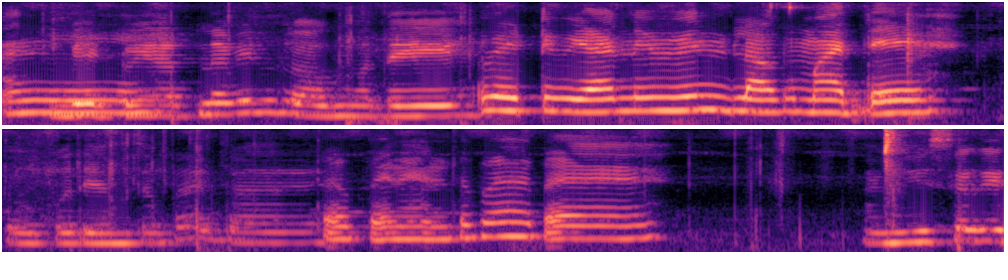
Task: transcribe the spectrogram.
आणि भेटूयात नवीन ब्लॉगमध्ये भेटूया नवीन ब्लॉगमध्ये. तोपर्यंत बाय बाय तोपर्यंत बाय बाय आणि हे सगळे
